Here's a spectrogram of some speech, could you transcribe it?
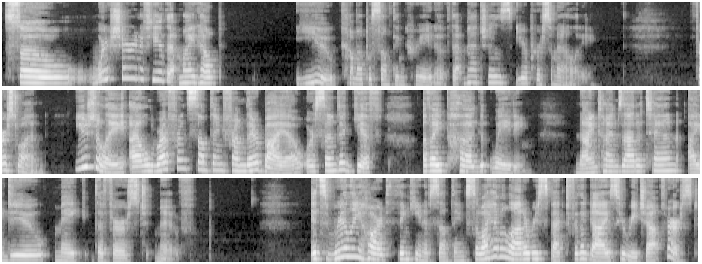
So, we're sharing a few that might help you come up with something creative that matches your personality. First one usually I'll reference something from their bio or send a GIF of a pug waving. Nine times out of ten, I do make the first move. It's really hard thinking of something, so I have a lot of respect for the guys who reach out first.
